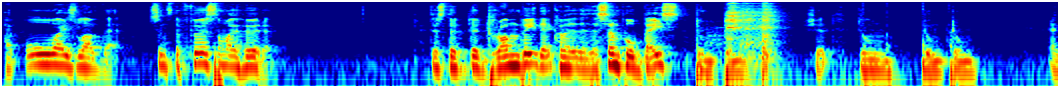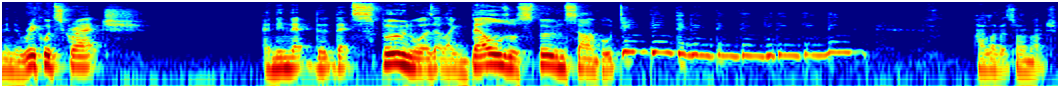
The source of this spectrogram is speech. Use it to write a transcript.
I've always loved that since the first time I heard it just the, the drum beat, that kind of the simple bass, doom, doom, shit, doom, doom, doom. And then the record scratch. And then that the, that spoon, or is it like bells or spoon sample? Ding, ding, ding, ding, ding, ding, ding, ding, ding, ding. I love it so much.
